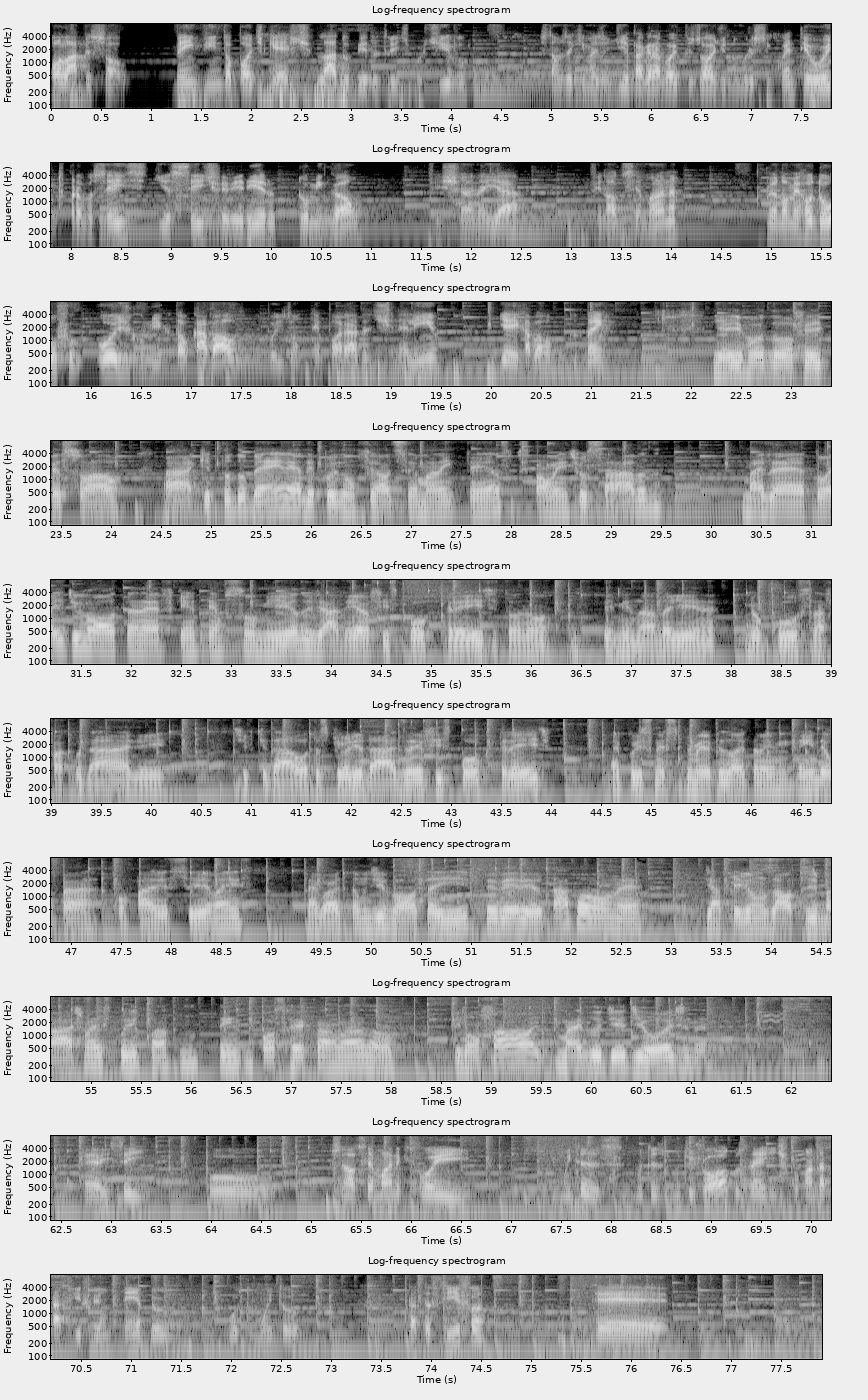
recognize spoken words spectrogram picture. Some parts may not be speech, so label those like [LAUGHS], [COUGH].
Olá, pessoal. Bem-vindo ao podcast lá do B do Trade Esportivo. Estamos aqui mais um dia para gravar o episódio número 58 para vocês, dia 6 de fevereiro, domingão, fechando aí a final de semana. Meu nome é Rodolfo, hoje comigo está o Cabal, depois de uma temporada de chinelinho. E aí, Cabal, tudo bem? E aí, Rodolfo, e aí, pessoal? Ah, aqui tudo bem, né? Depois de um final de semana intenso, principalmente o sábado. Mas é, tô aí de volta, né? Fiquei um tempo sumido. Em janeiro eu fiz pouco trade, tô no, terminando aí né, meu curso na faculdade. Aí tive que dar outras prioridades, aí eu fiz pouco trade. É por isso que nesse primeiro episódio também nem deu para comparecer, mas agora estamos de volta aí. Fevereiro tá bom, né? Já teve uns altos e baixos, mas por enquanto não, tem, não posso reclamar não. E vamos falar mais do dia de hoje, né? É, isso aí. O final de semana que foi de muitas, muitas, muitos jogos, né? A gente ficou com a data FIFA há um tempo, eu curto muito data FIFA. É...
